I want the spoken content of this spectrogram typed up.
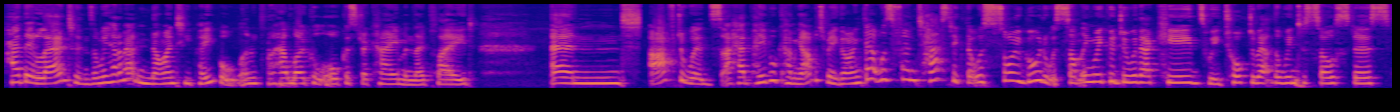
had their lanterns, and we had about ninety people, and our local orchestra came and they played and afterwards, I had people coming up to me going, That was fantastic. That was so good. It was something we could do with our kids. We talked about the winter solstice.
